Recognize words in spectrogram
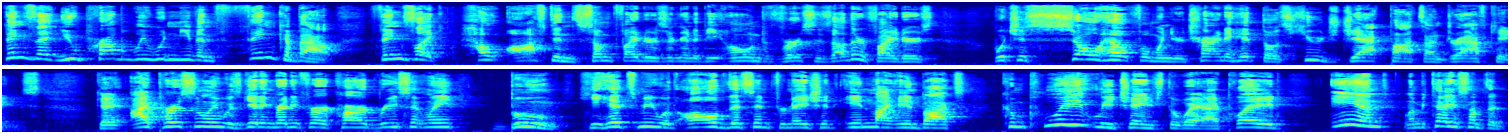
things that you probably wouldn't even think about. Things like how often some fighters are going to be owned versus other fighters, which is so helpful when you're trying to hit those huge jackpots on DraftKings. Okay, I personally was getting ready for a card recently. Boom, he hits me with all of this information in my inbox, completely changed the way I played. And let me tell you something,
